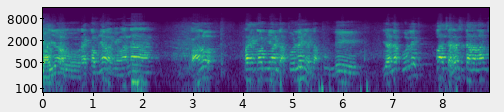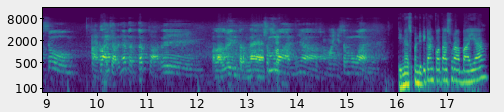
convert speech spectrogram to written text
Ya ya lo, rekomnya bagaimana? Kalau rekomnya nggak boleh ya nggak boleh. Ya nggak boleh pelajaran secara langsung. Pelajarnya tetap daring melalui internet. Semuanya, semuanya. semuanya. Dinas Pendidikan Kota Surabaya,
